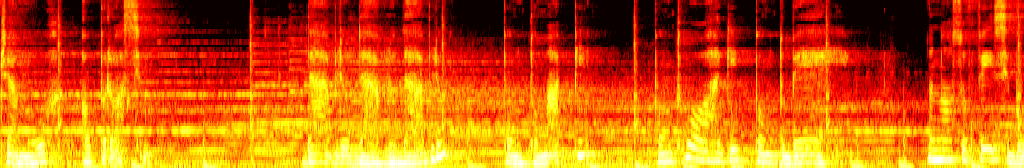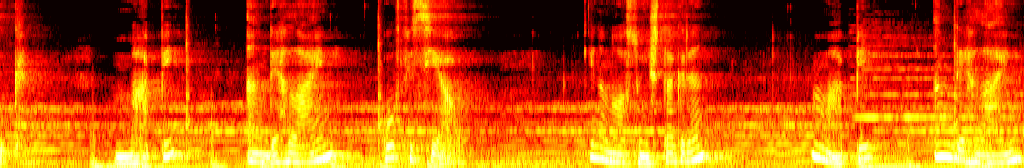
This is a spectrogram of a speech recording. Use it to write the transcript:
de Amor ao Próximo. www.map.org.br No nosso Facebook MAP Underline Oficial e no nosso Instagram MAP Underline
